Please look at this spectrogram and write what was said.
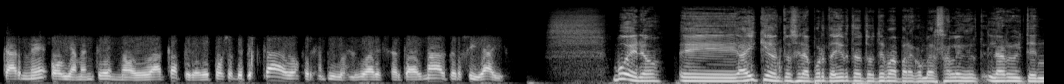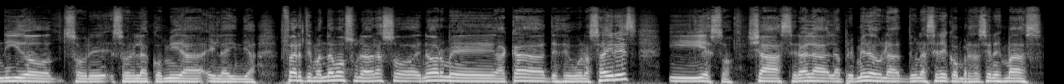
carne, obviamente no de vaca, pero de pollo, de pescado, por ejemplo, en los lugares cerca del mar, pero sí hay. Bueno, eh, ahí quedó entonces la puerta abierta a otro tema para conversar largo y tendido sobre, sobre la comida en la India. Fer, te mandamos un abrazo enorme acá desde Buenos Aires y eso, ya será la, primera de una, de una, serie de conversaciones más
